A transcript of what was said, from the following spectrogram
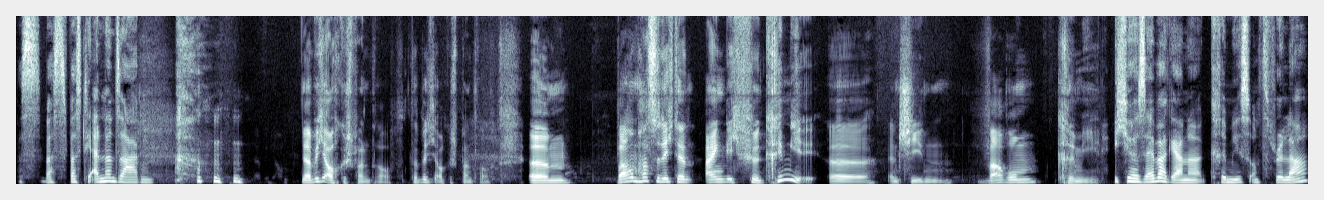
was, was, was die anderen sagen. Da bin ich auch gespannt drauf. Da bin ich auch gespannt drauf. Ähm, warum hast du dich denn eigentlich für Krimi äh, entschieden? Warum Krimi? Ich höre selber gerne Krimis und Thriller.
